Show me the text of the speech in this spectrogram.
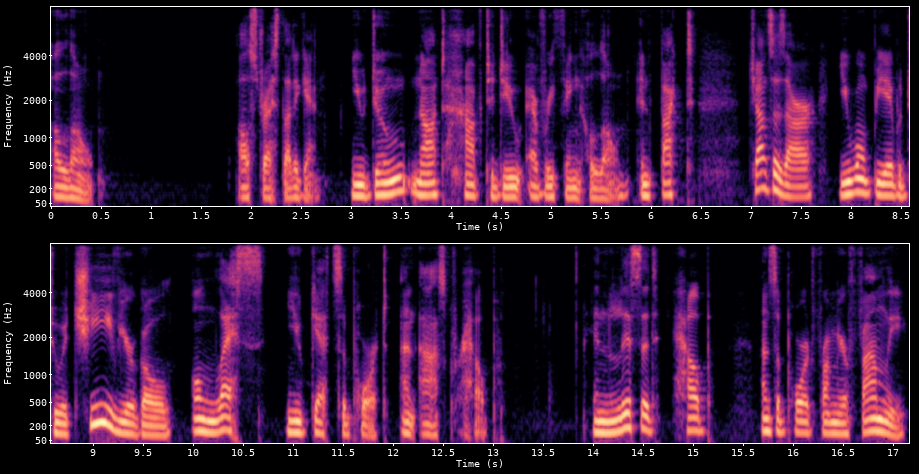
alone. I'll stress that again. You do not have to do everything alone. In fact, chances are you won't be able to achieve your goal unless you get support and ask for help. Enlist help and support from your family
